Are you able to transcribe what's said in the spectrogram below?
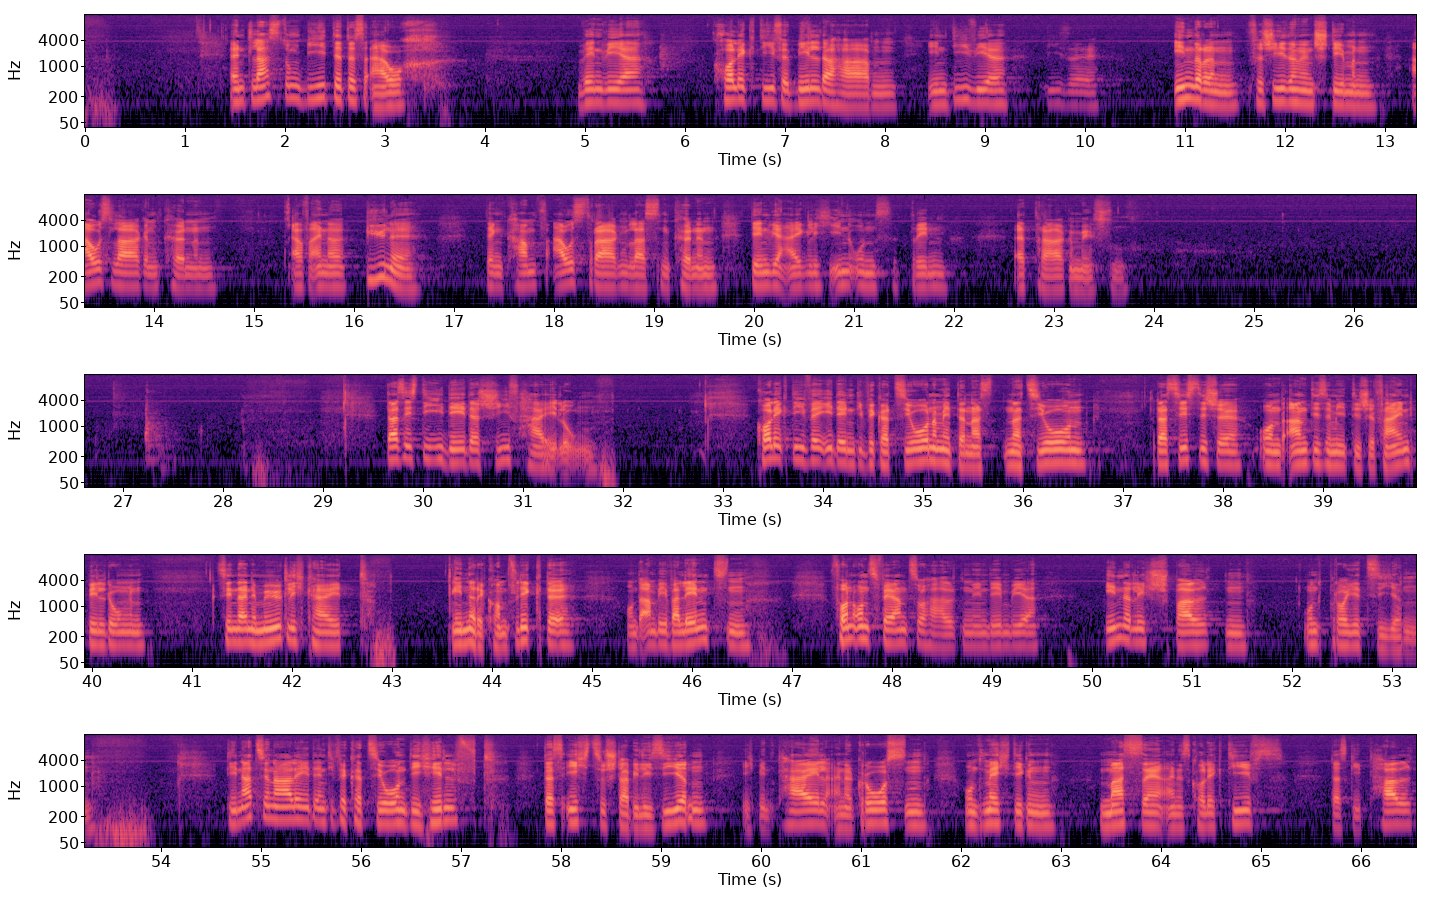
Entlastung bietet es auch, wenn wir kollektive Bilder haben, in die wir diese inneren verschiedenen Stimmen auslagen können, auf einer Bühne den Kampf austragen lassen können, den wir eigentlich in uns drin ertragen müssen. Das ist die Idee der Schiefheilung. Kollektive Identifikationen mit der Nation, rassistische und antisemitische Feindbildungen sind eine Möglichkeit, innere Konflikte und Ambivalenzen von uns fernzuhalten, indem wir innerlich spalten und projizieren. Die nationale Identifikation, die hilft, das Ich zu stabilisieren. Ich bin Teil einer großen und mächtigen Masse eines Kollektivs. Das gibt Halt,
